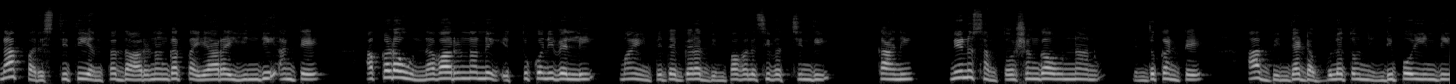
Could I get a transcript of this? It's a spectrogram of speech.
నా పరిస్థితి ఎంత దారుణంగా తయారయ్యింది అంటే అక్కడ ఉన్నవారు నన్ను ఎత్తుకొని వెళ్ళి మా ఇంటి దగ్గర దింపవలసి వచ్చింది. కానీ నేను సంతోషంగా ఉన్నాను. ఎందుకంటే ఆ బిందె డబ్బులతో నిండిపోయింది.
